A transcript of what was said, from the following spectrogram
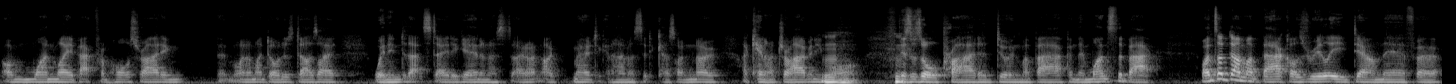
on one way back from horse riding, that one of my daughters does, I went into that state again, and I, don't. I managed to get home. I said to Cass, I know I cannot drive anymore. this is all prior to doing my back, and then once the back, once I'd done my back, I was really down there for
